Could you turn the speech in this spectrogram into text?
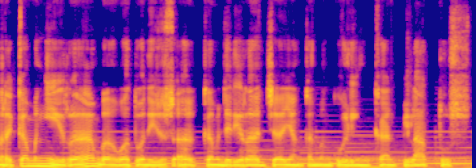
Mereka mengira bahwa Tuhan Yesus akan menjadi raja yang akan menggulingkan Pilatus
